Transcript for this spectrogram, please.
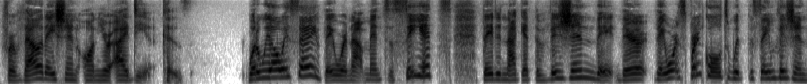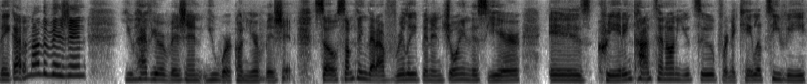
for validation on your idea because what do we always say? They were not meant to see it. They did not get the vision. They they they weren't sprinkled with the same vision. They got another vision. You have your vision. You work on your vision. So something that I've really been enjoying this year is creating content on YouTube for Nicaila TV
